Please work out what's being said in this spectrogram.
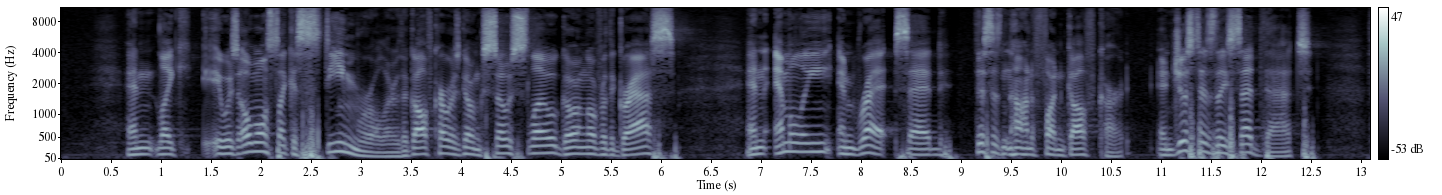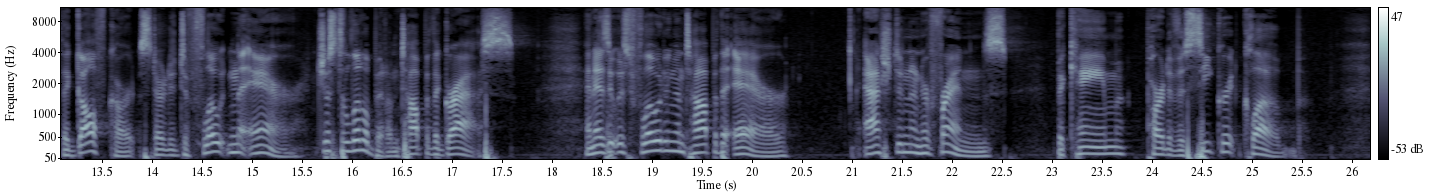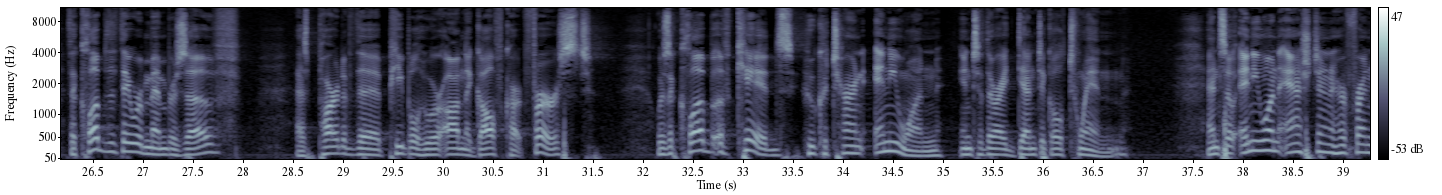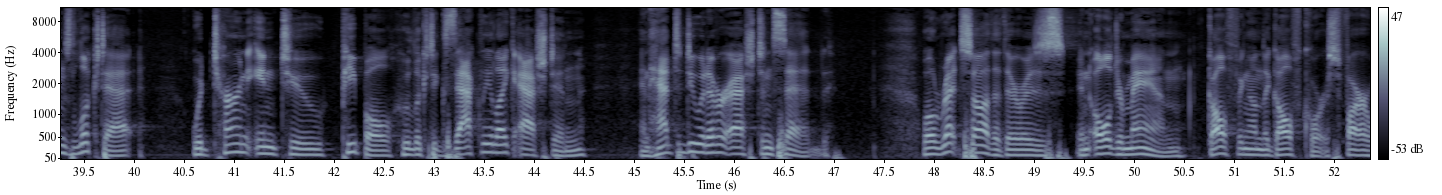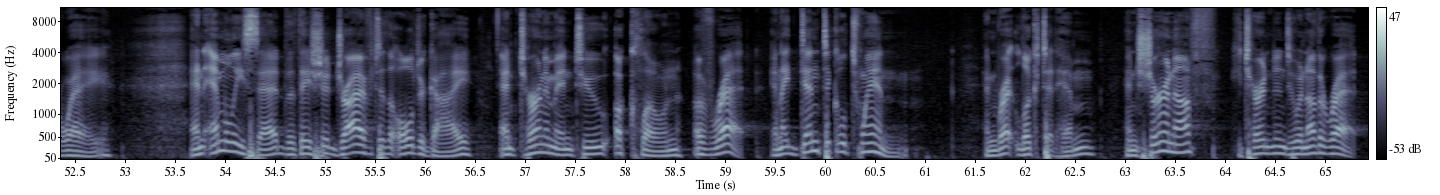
and like it was almost like a steamroller. The golf cart was going so slow, going over the grass. And Emily and Rhett said, This is not a fun golf cart. And just as they said that, the golf cart started to float in the air, just a little bit on top of the grass. And as it was floating on top of the air, Ashton and her friends became part of a secret club. The club that they were members of as part of the people who were on the golf cart first, was a club of kids who could turn anyone into their identical twin. And so anyone Ashton and her friends looked at would turn into people who looked exactly like Ashton and had to do whatever Ashton said. Well, Rhett saw that there was an older man golfing on the golf course far away. And Emily said that they should drive to the older guy and turn him into a clone of Rhett, an identical twin. And Rhett looked at him, and sure enough, he turned into another Rhett.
